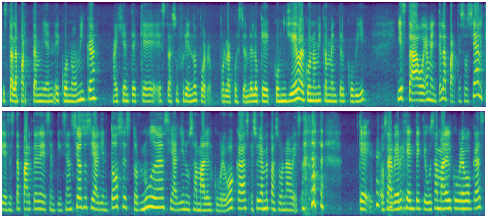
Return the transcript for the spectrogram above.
Está la parte también económica. Hay gente que está sufriendo por, por la cuestión de lo que conlleva económicamente el COVID. Y está obviamente la parte social, que es esta parte de sentirse ansioso si alguien tose, estornuda, si alguien usa mal el cubrebocas. Eso ya me pasó una vez. que, o sea, ver gente que usa mal el cubrebocas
